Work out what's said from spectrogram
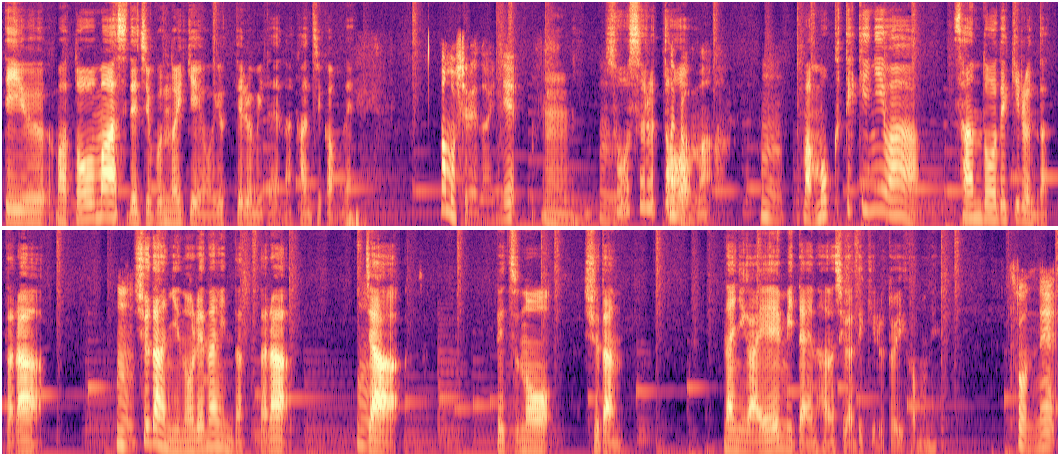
ていう、まあ、遠回しで自分の意見を言ってるみたいな感じかもね。かもしれないね。うんうんそうすると、まあ、うん、まあ、目的には賛同できるんだったらうん、手段に乗れないんだったら、うんじゃあ別の手段何がええみたいな話ができるといいかもね。そうね。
